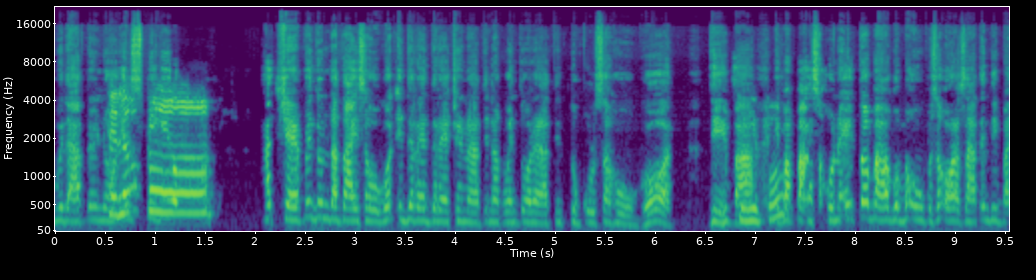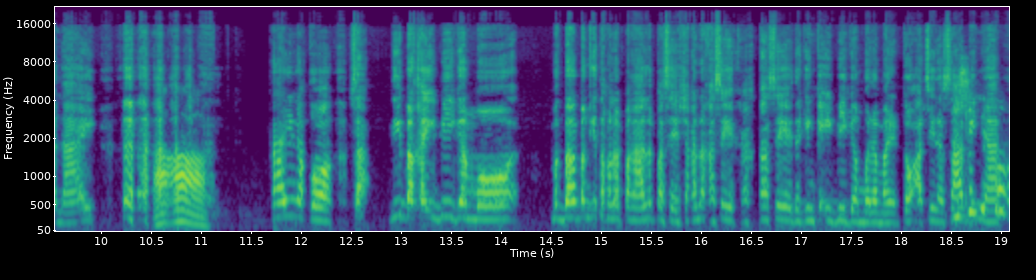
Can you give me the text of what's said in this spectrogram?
Good afternoon. Hello And po. of- at syempre, doon na tayo sa hugot. Idire-diretso natin ang kwentuhan natin tungkol sa hugot. Di ba? Ipapasok ko na ito bago maubos ang oras natin, di ba, Nay? Oo. Ay, nako. Sa, di ba kaibigan mo, magbabanggit ako ng pangalan, pasensya ka na kasi, kasi naging kaibigan mo naman ito at sinasabi Sige niya po.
